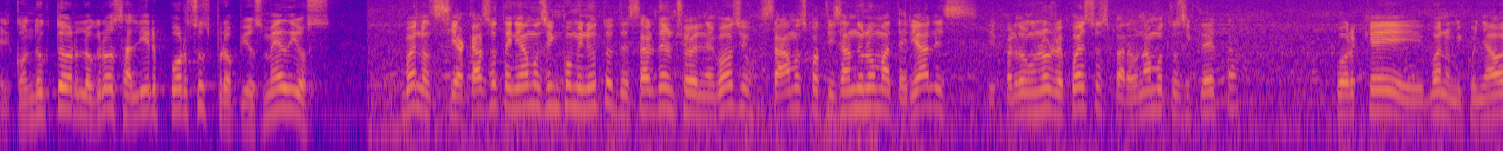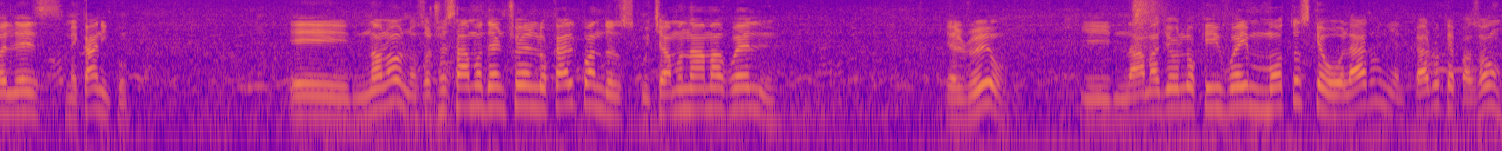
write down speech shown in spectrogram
El conductor logró salir por sus propios medios. Bueno, si acaso teníamos cinco minutos de estar dentro del negocio, estábamos cotizando unos materiales, perdón, unos repuestos para una motocicleta, porque, bueno, mi cuñado él es mecánico. Eh, no, no, nosotros estábamos dentro del local cuando escuchamos nada más fue el, el ruido. Y nada más yo lo que vi fue motos que volaron y el carro que pasó.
